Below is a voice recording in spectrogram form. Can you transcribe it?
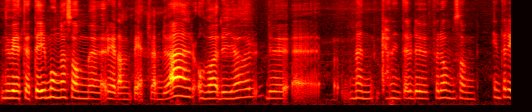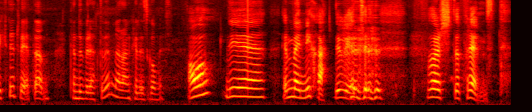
Nu vet jag att det är många som eh, redan vet vem du är och vad du gör. Du, eh, men kan inte du, för de som inte riktigt vet än, kan du berätta vem är Angeles Gomez? Ja, det är en människa, du vet. Först och främst.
